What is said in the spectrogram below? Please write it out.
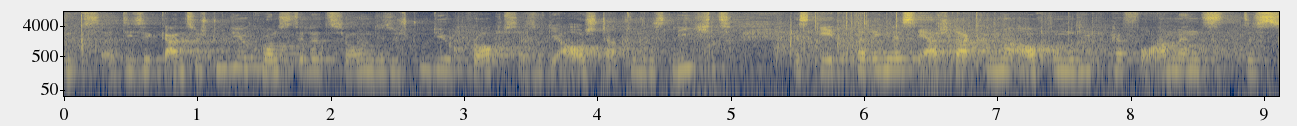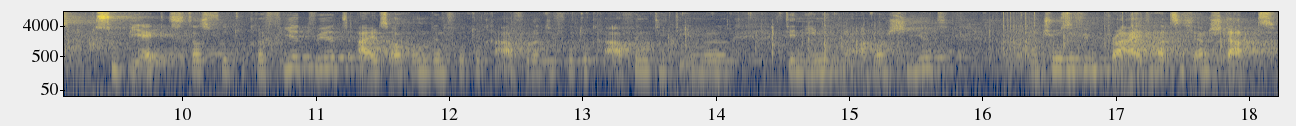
und diese ganze Studiokonstellation, diese Studio-Props, also die Ausstattung, das Licht, es geht darin ja sehr stark immer auch um die Performance des Subjekts, das fotografiert wird, als auch um den Fotograf oder die Fotografin, die den denjenigen arrangiert. Und Josephine Pride hat sich anstatt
